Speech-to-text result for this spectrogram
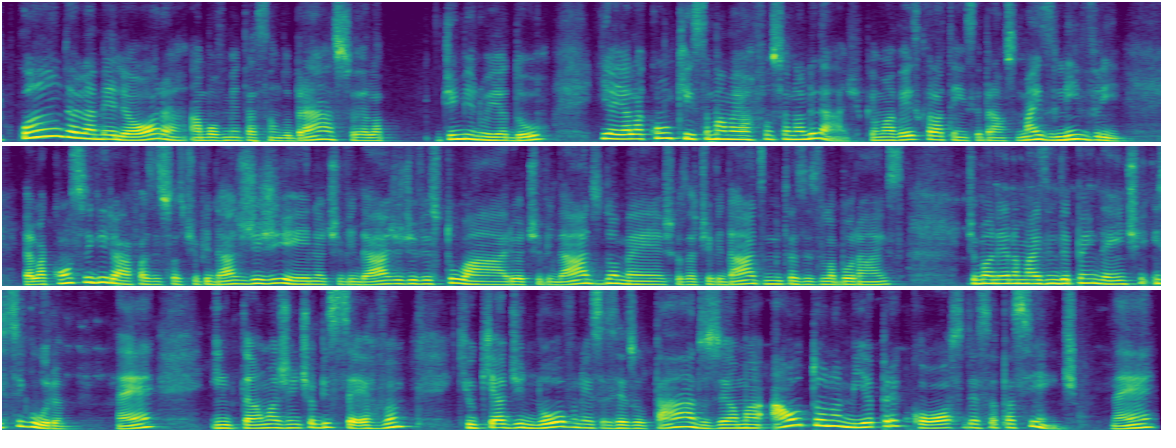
E quando ela melhora a movimentação do braço, ela diminui a dor e aí ela conquista uma maior funcionalidade, porque uma vez que ela tem esse braço mais livre, ela conseguirá fazer suas atividades de higiene, atividade de vestuário, atividades domésticas, atividades muitas vezes laborais, de maneira mais independente e segura. Né? Então a gente observa que o que há de novo nesses resultados é uma autonomia precoce dessa paciente, né?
